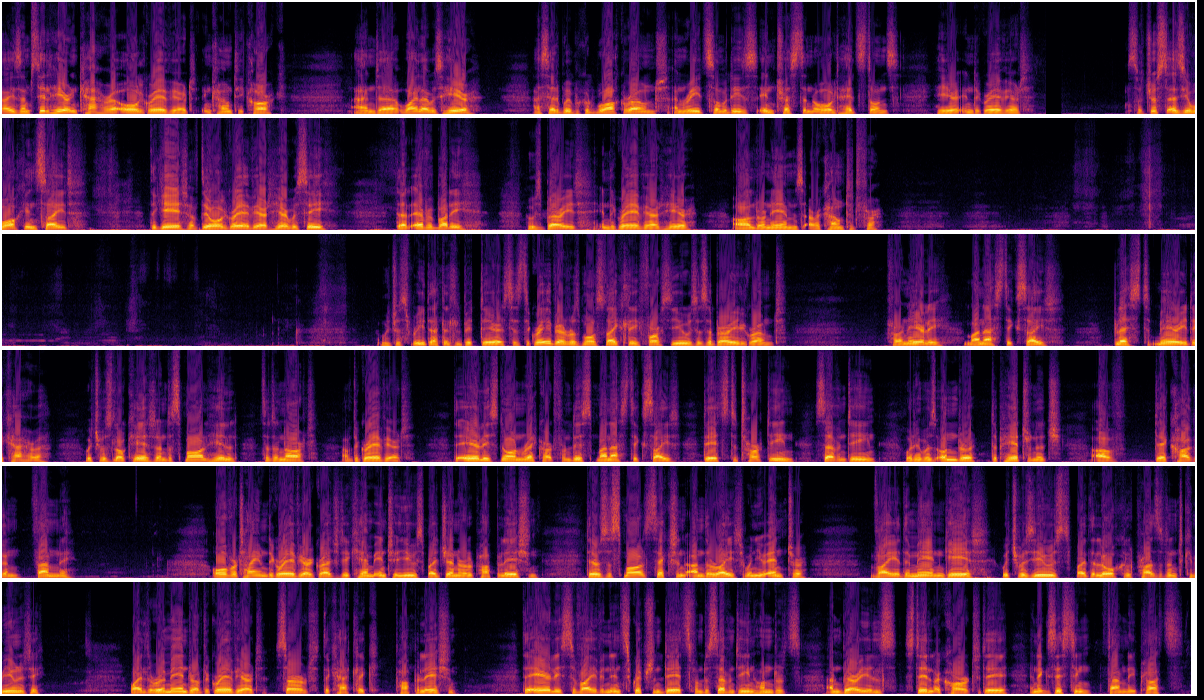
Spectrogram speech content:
Guys, I'm still here in Caheragh Old Graveyard in County Cork. And uh, while I was here, I said we could walk around and read some of these interesting old headstones here in the graveyard. So just as you walk inside the gate of the old graveyard here, we see that everybody who's buried in the graveyard here, all their names are accounted for. We just read that little bit there. It says the graveyard was most likely first used as a burial ground for an early monastic site, Blessed Mary de Caheragh, which was located on the small hill to the north of the graveyard. The earliest known record from this monastic site dates to 1317 when it was under the patronage of the Coggan family. Over time, the graveyard gradually came into use by general population. There is a small section on the right when you enter via the main gate, which was used by the local Protestant community, while the remainder of the graveyard served the Catholic population. The earliest surviving inscription dates from the 1700s, and burials still occur today in existing family plots.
